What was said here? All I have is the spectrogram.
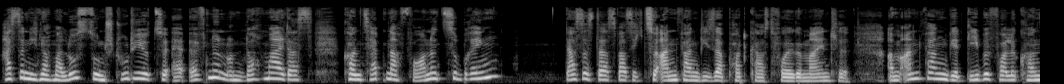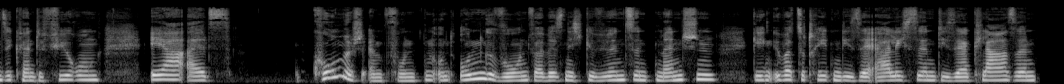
Hast du nicht nochmal Lust, so ein Studio zu eröffnen und nochmal das Konzept nach vorne zu bringen? Das ist das, was ich zu Anfang dieser Podcast-Folge meinte. Am Anfang wird liebevolle, konsequente Führung eher als komisch empfunden und ungewohnt, weil wir es nicht gewöhnt sind, Menschen gegenüberzutreten, die sehr ehrlich sind, die sehr klar sind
